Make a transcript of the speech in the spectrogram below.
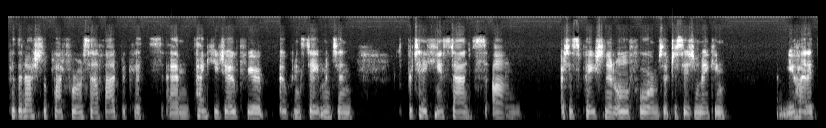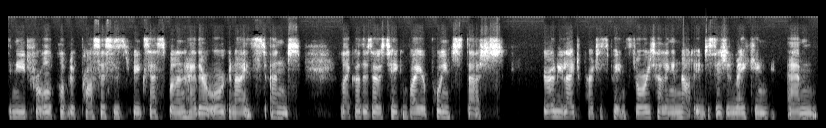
for the National Platform of Self Advocates, um, thank you, Joe, for your opening statement and for taking a stance on participation in all forms of decision making. You highlight the need for all public processes to be accessible and how they're organised. And like others, I was taken by your point that you're only allowed to participate in storytelling and not in decision making. Um,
